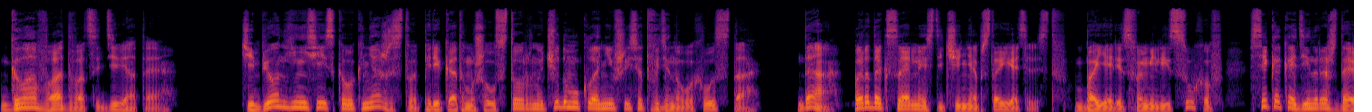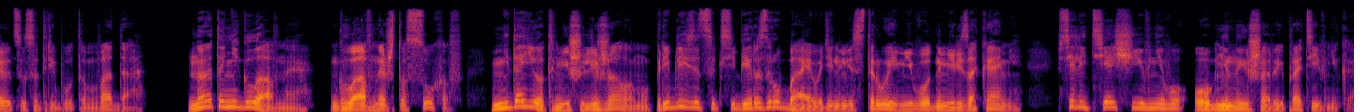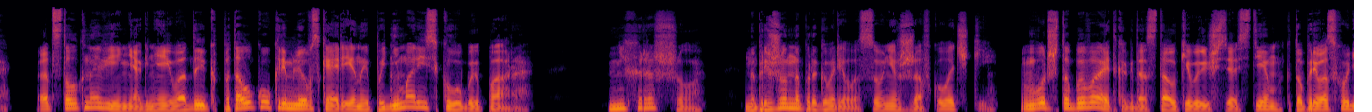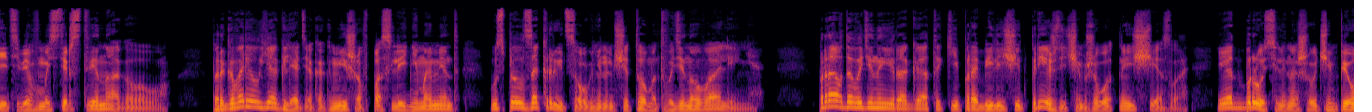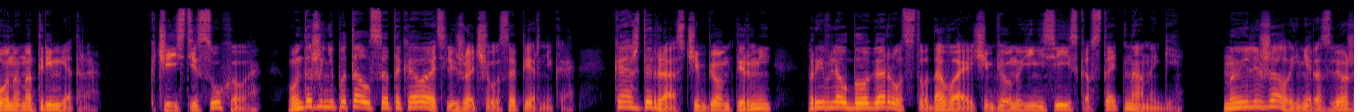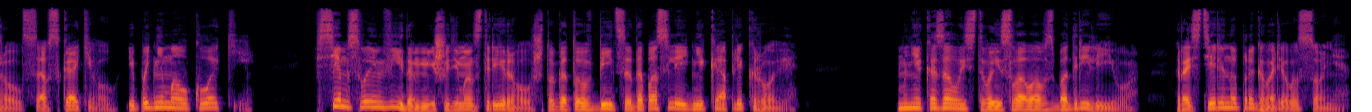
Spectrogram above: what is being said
Глава 29. Чемпион Енисейского княжества перекатом ушел в сторону, чудом уклонившись от водяного хлыста. Да, парадоксальное стечение обстоятельств. Бояре с фамилией Сухов все как один рождаются с атрибутом вода. Но это не главное. Главное, что Сухов не дает Мише Лежалому приблизиться к себе, разрубая водяными струями и водными резаками все летящие в него огненные шары противника. От столкновения огня и воды к потолку Кремлевской арены поднимались клубы пара. «Нехорошо», — напряженно проговорила Соня, сжав кулачки. «Вот что бывает, когда сталкиваешься с тем, кто превосходит тебя в мастерстве на голову». Проговорил я, глядя, как Миша в последний момент успел закрыться огненным щитом от водяного оленя. Правда, водяные рога таки пробили щит прежде, чем животное исчезло, и отбросили нашего чемпиона на три метра. К чести Сухова, он даже не пытался атаковать лежачего соперника. Каждый раз чемпион Перми проявлял благородство, давая чемпиону Енисейска встать на ноги. Но и лежал, и не разлеживался, а вскакивал и поднимал кулаки. Всем своим видом Миша демонстрировал, что готов биться до последней капли крови. «Мне казалось, твои слова взбодрили его», — растерянно проговорила Соня.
